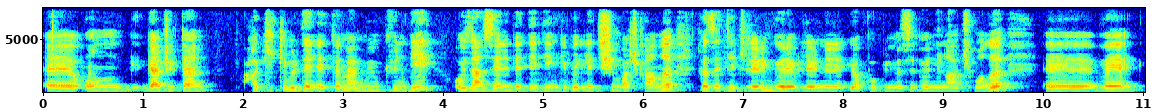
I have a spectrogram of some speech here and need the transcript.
e, onun gerçekten hakiki bir denetleme mümkün değil. O yüzden senin de dediğin gibi iletişim başkanlığı gazetecilerin görevlerini yapabilmesinin önünü açmalı. E, ve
